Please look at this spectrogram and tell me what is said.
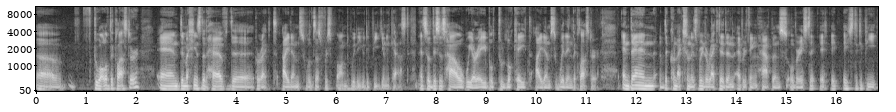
Uh, to all of the cluster and the machines that have the correct items will just respond with a UDP unicast. And so this is how we are able to locate items within the cluster. And then the connection is redirected and everything happens over HTTP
